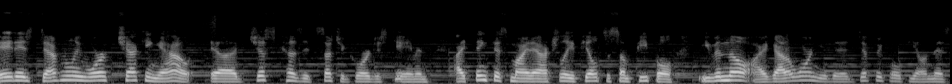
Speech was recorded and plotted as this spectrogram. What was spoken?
it is definitely worth checking out uh, just because it's such a gorgeous game, and I think this might actually appeal to some people. Even though I gotta warn you, the difficulty on this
